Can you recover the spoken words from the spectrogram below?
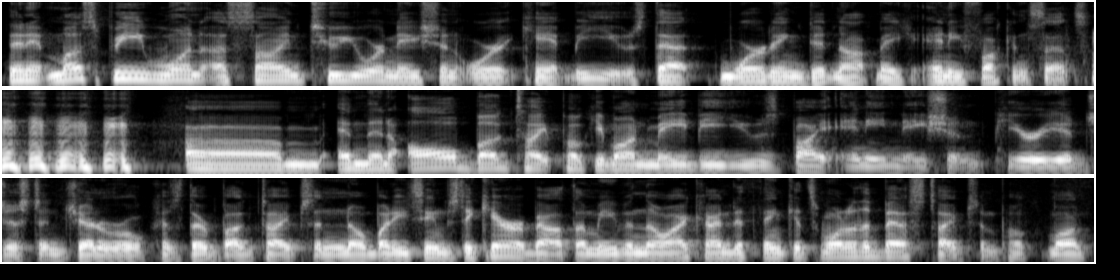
Then it must be one assigned to your nation or it can't be used. That wording did not make any fucking sense. um, and then all bug type Pokemon may be used by any nation, period, just in general, because they're bug types and nobody seems to care about them, even though I kind of think it's one of the best types in Pokemon.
